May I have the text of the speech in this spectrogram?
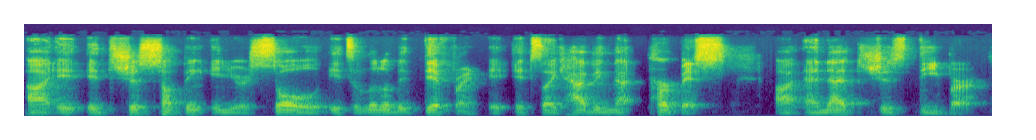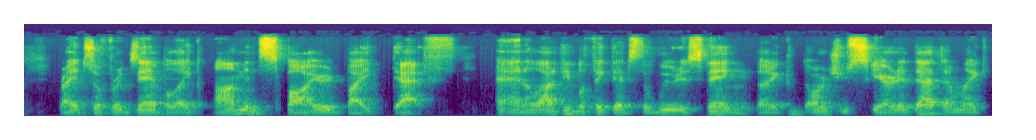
uh, it, it's just something in your soul. It's a little bit different. It, it's like having that purpose, uh, and that's just deeper, right? So, for example, like I'm inspired by death, and a lot of people think that's the weirdest thing. Like, aren't you scared of death? I'm like,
